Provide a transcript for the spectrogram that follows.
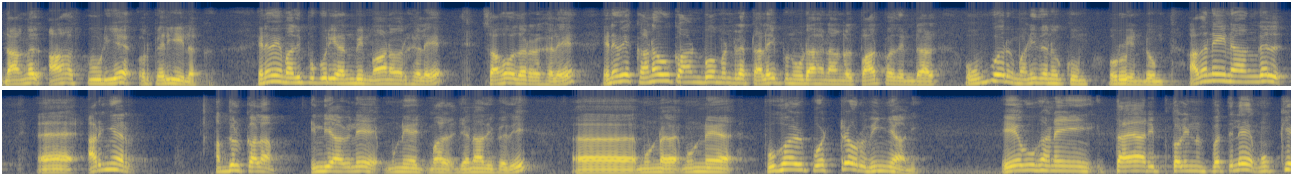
நாங்கள் ஆகக்கூடிய ஒரு பெரிய இலக்கு. எனவே மதிப்புக்குரிய அன்பின் மாணவர்களே சகோதரர்களே எனவே கனவு காண்போம் என்ற தலைப்பினூடாக நாங்கள் பார்ப்பதென்றால் ஒவ்வொரு மனிதனுக்கும் ஒரு வேண்டும். அதனை நாங்கள் அறிஞர் அப்துல் கலாம் இந்தியாவிலே முன்னைய ஜனாதிபதி முன்ன முன்னைய புகழ் பெற்ற ஒரு விஞ்ஞானி. ஏவுகணை தயாரிப்பு தொழில்நுட்பத்திலே முக்கிய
